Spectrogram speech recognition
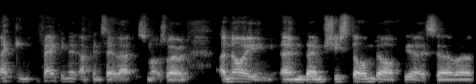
faking, faking it. I can say that it's not swearing. Annoying, and um, she stormed off. Yeah, so uh,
